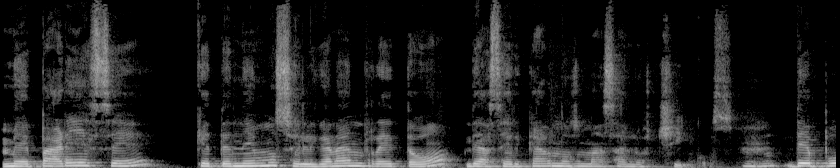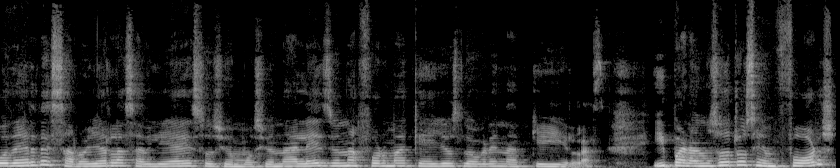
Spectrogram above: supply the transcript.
Me parece que tenemos el gran reto de acercarnos más a los chicos, de poder desarrollar las habilidades socioemocionales de una forma que ellos logren adquirirlas. Y para nosotros en Forge,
